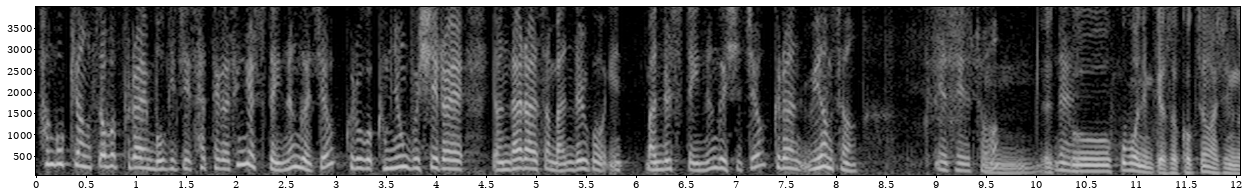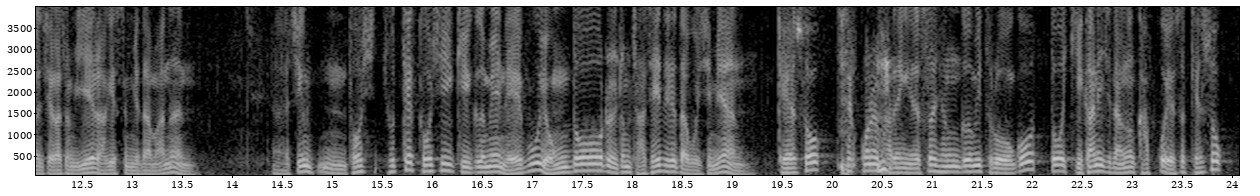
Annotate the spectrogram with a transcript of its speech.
한국형 서브프라임 모기지 사태가 생길 수도 있는 거죠. 그리고 금융 부실을 연달아서 만들고 이- 만들 수도 있는 것이죠. 그런 위험성에 대해서 음, 네. 두 후보님께서 걱정하시는 건 제가 좀 이해를 하겠습니다만은 어, 지금 음, 도시, 주택 도시 기금의 내부 용도를 좀 자세히 들여다보시면 계속 채권을 발행해서 현금이 들어오고 또 기간이 지난 건 갚고 해서 계속 어,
